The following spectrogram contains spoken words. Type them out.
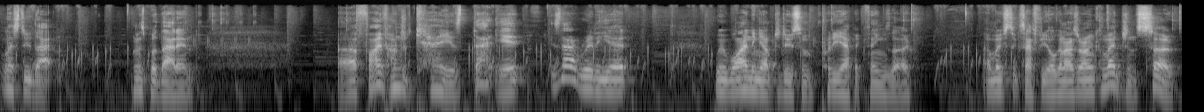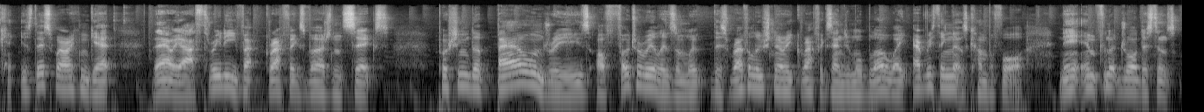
Let's do that. Let's put that in. Uh, 500k, is that it? Is that really it? We're winding up to do some pretty epic things though. And we've successfully organised our own convention. So, is this where I can get... There we are, 3D graphics version 6. Pushing the boundaries of photorealism with this revolutionary graphics engine will blow away everything that has come before. Near infinite draw distance,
